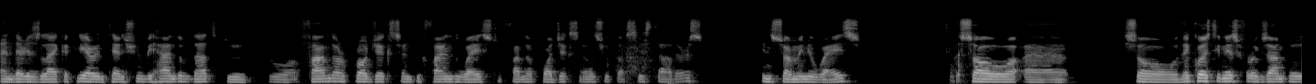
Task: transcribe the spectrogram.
and there is like a clear intention behind of that to to fund our projects and to find ways to fund our projects and also to assist others in so many ways. So uh, so the question is for example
